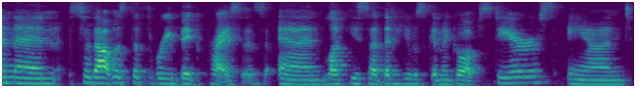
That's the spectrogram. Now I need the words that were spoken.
And then, so that was the three big prizes. And Lucky said that he was going to go upstairs and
